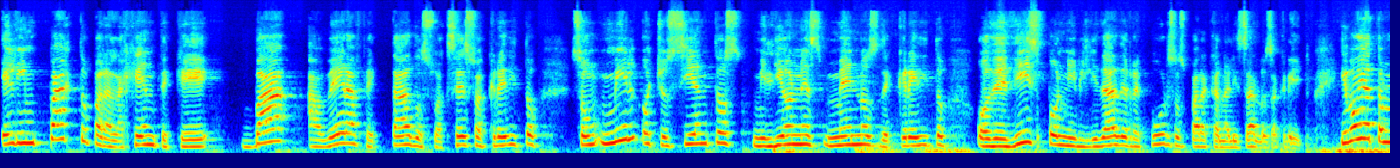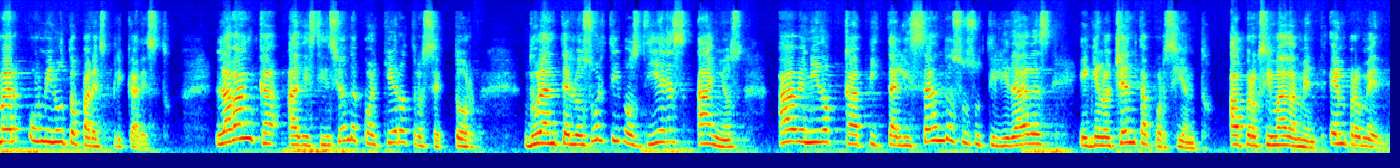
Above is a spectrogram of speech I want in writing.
el impacto para la gente que va a haber afectado su acceso a crédito son 1.800 millones menos de crédito o de disponibilidad de recursos para canalizarlos a crédito. Y voy a tomar un minuto para explicar esto. La banca, a distinción de cualquier otro sector, durante los últimos 10 años ha venido capitalizando sus utilidades en el 80% aproximadamente, en promedio.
